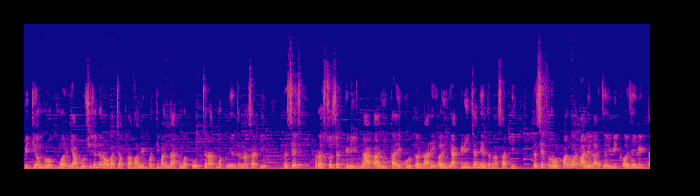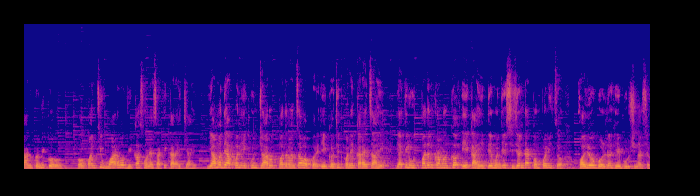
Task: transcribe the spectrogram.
पिथियम रोपमर या बुरशीजन्य रोगाच्या प्रभावी प्रतिबंधात्मक व उपचारात्मक नियंत्रणासाठी तसेच रसशोषक किडी नाग आळी काही कुरतरणारी अळी या किडींच्या नियंत्रणासाठी तसेच रोपांवर आलेला जैविक अजैविक ताण कमी करून रोपांची वाढ व विकास होण्यासाठी करायची आहे. यामध्ये आपण एकूण चार उत्पादनांचा वापर एकत्रितपणे करायचा आहे. यातील उत्पादन क्रमांक एक आहे. ते म्हणजे सिजंटा कंपनीचं फॉलिओ गोल्ड हे बुरशीनाशक.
